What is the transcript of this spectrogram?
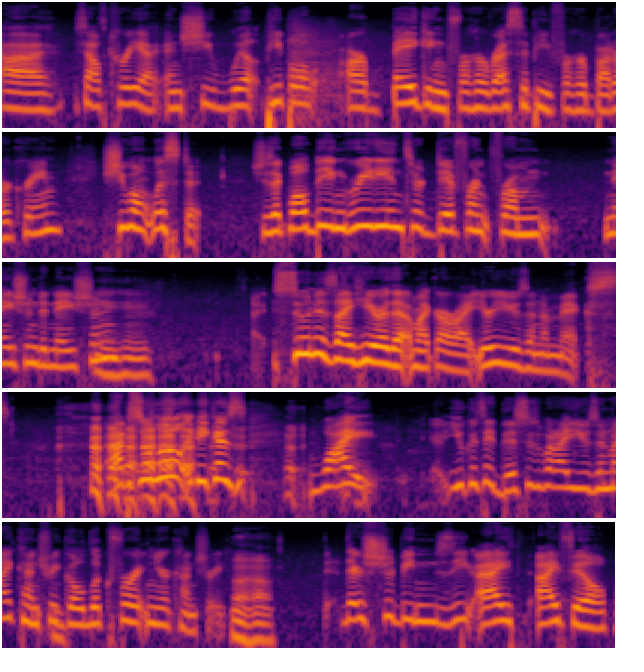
uh, South Korea, and she will. People are begging for her recipe for her buttercream. She won't list it. She's like, "Well, the ingredients are different from nation to nation." Mm-hmm. As soon as I hear that, I'm like, "All right, you're using a mix." Absolutely, because why? You could say this is what I use in my country. Go look for it in your country. Uh-huh. There should be zero. I I feel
